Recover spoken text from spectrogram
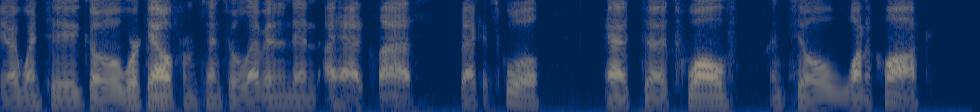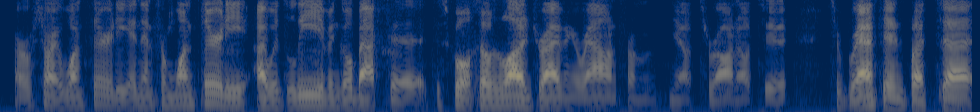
you know, I went to go work out from 10 to 11. And then I had class back at school at uh, 12 until 1 o'clock or sorry 1.30 and then from 1.30 i would leave and go back to, to school so it was a lot of driving around from you know toronto to to brampton but uh,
